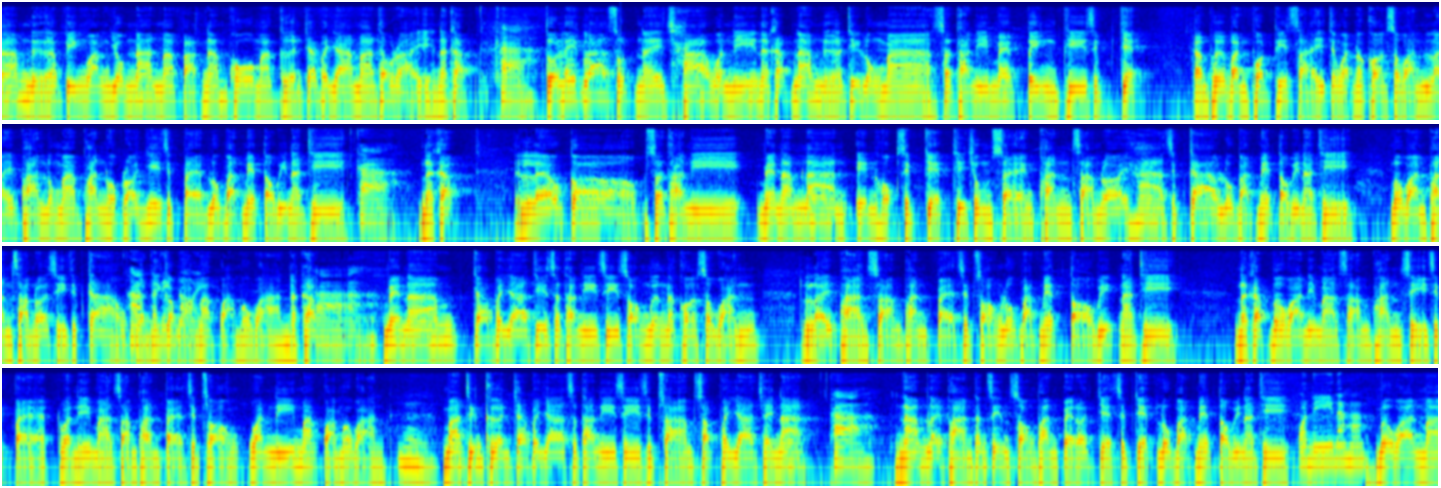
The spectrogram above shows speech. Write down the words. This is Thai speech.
น้ำเหนือปิงวังยมน่านมาปากน้ำโพมาเขื่อนเจ้าพระยามาเท่าไหร่นะครับ ค่ะ ตัวเลขล่าสุดในเช้าวันนี้นะครับ น้ำเหนือที่ลงมาสถานีแม่ปิง P17 อำเภอบรรพตพิสัย จังหวัดนครสวรรค์ไหลผ่านลงมา 1,628 ลูกบาศก์เมตรต่อวินาทีค่ะ นะครับ แล้วก็สถานีแม่น้ำน่าน N67 ที่ชุมแสง 1,359 ลูกบาศก์เมตรต่อวินาที เมื่อวาน1,349วันนี้ก็มามากกว่าเมื่อวานนะครับ ค่ะ แม่น้ำเจ้าพระยาที่สถานีสีสองเมืองนครสวรรค์ ไหลผ่าน 3,082 ลูกบาศก์เมตรต่อวินาทีนะครับเมื่อวานนี้มา 3,048 วันนี้มา 3,082 วันนี้มากกว่าเมื่อวาน มาถึงเขื่อนเจ้าพระยาสถานี 43 สัพพยาชัยนาทค่ะ น้ำไหลผ่านทั้งสิ้น 2,877 ลูกบาศก์เมตรต่อวินาที วันนี้นะคะ เมื่อวานมา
